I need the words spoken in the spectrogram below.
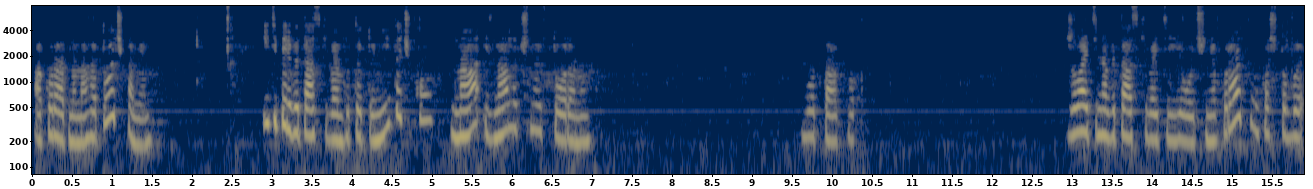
аккуратно ноготочками. И теперь вытаскиваем вот эту ниточку на изнаночную сторону. Вот так вот. Желательно вытаскивайте ее очень аккуратненько, чтобы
